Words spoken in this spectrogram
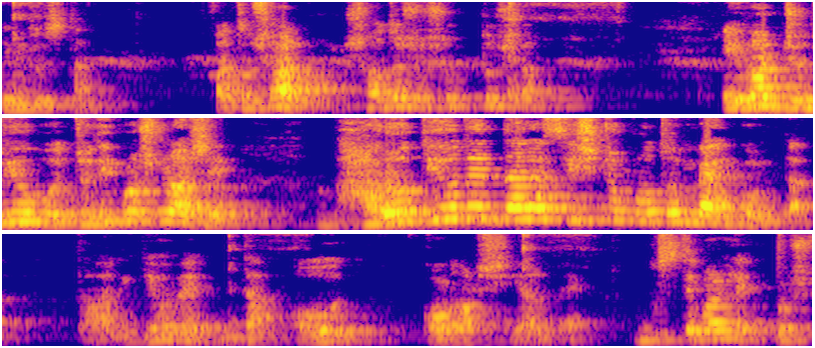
হিন্দুস্তান। কত সাল? সতেরোশো সত্তর সাল। এবার যদিও, যদি প্রশ্ন আসে, ভারতীয়দের দ্বারা সৃষ্ট প্রথম ব্যাংক কোনটা? তাহলে কি হবে? The old commercial bank. বুঝতে পারলে প্রশ্ন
